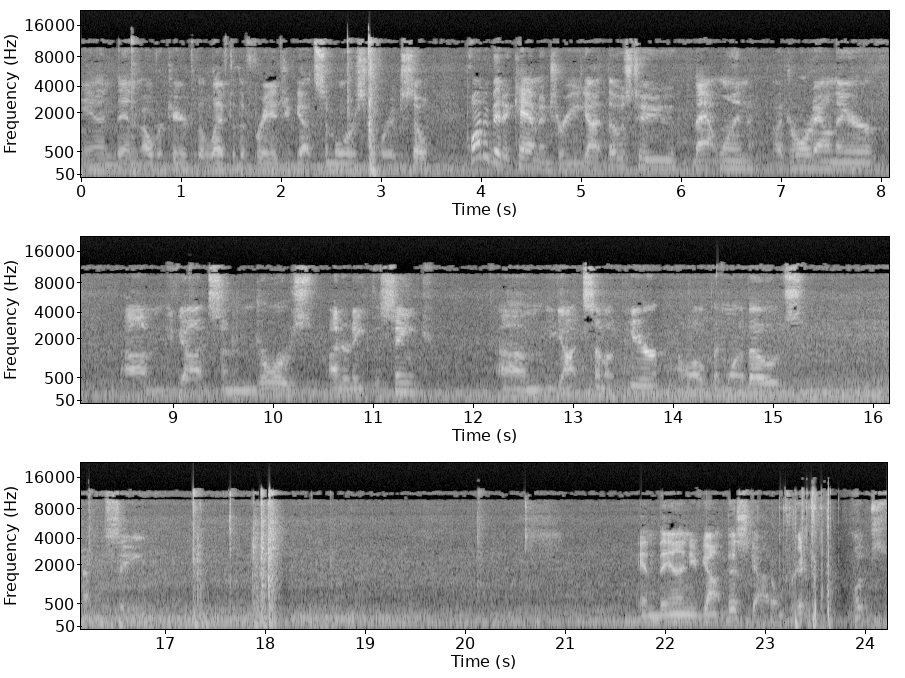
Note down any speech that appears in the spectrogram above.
And then over here to the left of the fridge, you've got some more storage. So quite a bit of cabinetry. You got those two, that one, a drawer down there. Um, you got some drawers underneath the sink. Um, you got some up here. I'll open one of those. Kind of see. And then you've got this guy. Don't forget. Whoops.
